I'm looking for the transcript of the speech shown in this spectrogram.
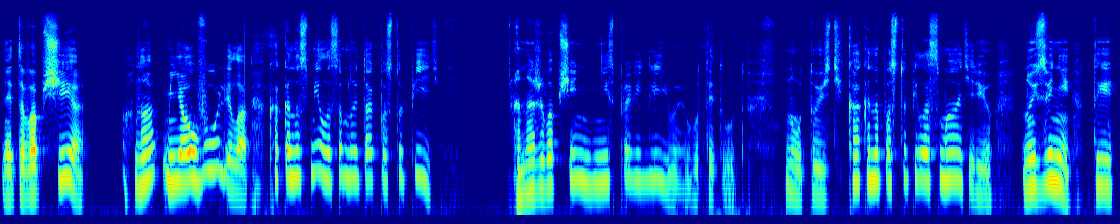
это вообще, она меня уволила. Как она смела со мной так поступить? Она же вообще несправедливая. Вот это вот. Ну, то есть, как она поступила с матерью? Ну, извини, ты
